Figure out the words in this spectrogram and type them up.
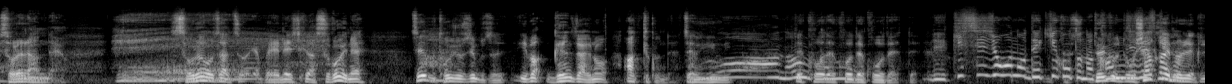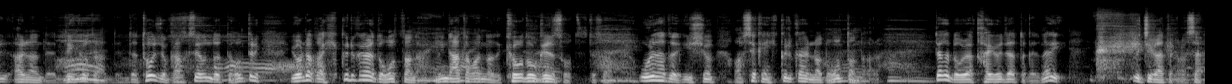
それなんだよ。それをさずやっぱ NHK はすごいね。全部登場人物今現在の合ってくんだよ。全部意味うわー。なんかでこうでこうでこうでって。歴史上の出来事なで感じですけど。社会の歴あれなんだよ出来事なんで。当時の学生運動って本当に世の中がひっくり返ると思ってたんだ、みんな頭の中で共同幻想っつってさ、俺だって一瞬あ世間ひっくり返るなと思ったんだから、だけど俺は通いだったけどね。うちがあったからさ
